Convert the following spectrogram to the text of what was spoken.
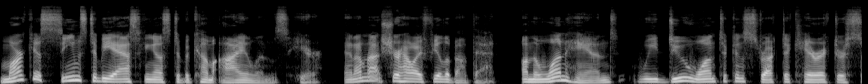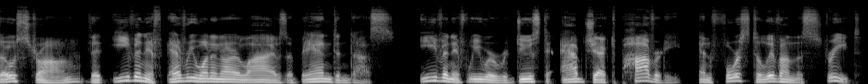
Marcus seems to be asking us to become islands here, and I'm not sure how I feel about that. On the one hand, we do want to construct a character so strong that even if everyone in our lives abandoned us, even if we were reduced to abject poverty and forced to live on the street,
